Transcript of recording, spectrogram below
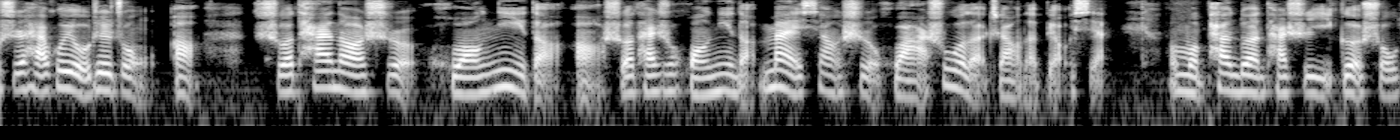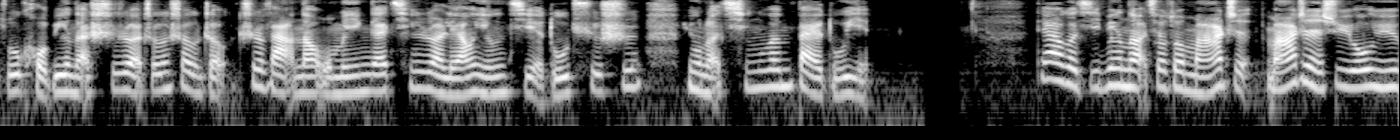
时还会有这种啊，舌苔呢是黄腻的啊，舌苔是黄腻的，脉象是滑数的这样的表现。那么判断它是一个手足口病的湿热蒸盛症，治法呢，我们应该清热凉营，解毒祛湿，用了清温败毒饮。第二个疾病呢，叫做麻疹。麻疹是由于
